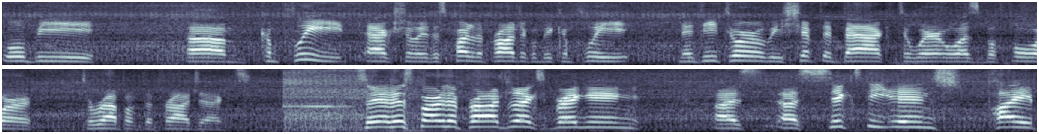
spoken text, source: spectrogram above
will be um, complete, actually. This part of the project will be complete. The detour will be shifted back to where it was before to wrap up the project. So yeah, this part of the project's bringing a, a 60 inch pipe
